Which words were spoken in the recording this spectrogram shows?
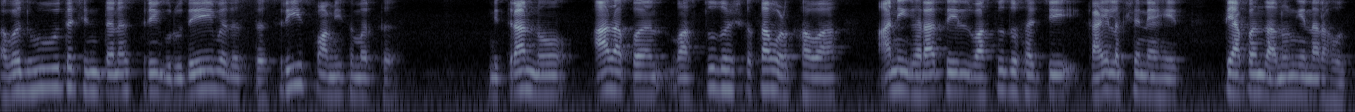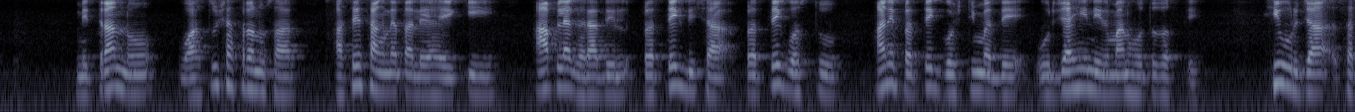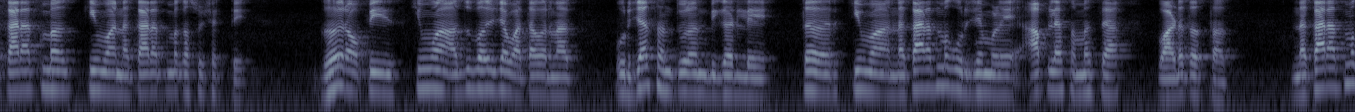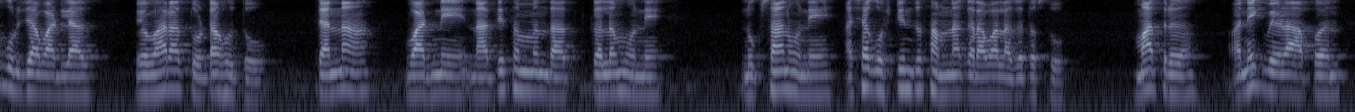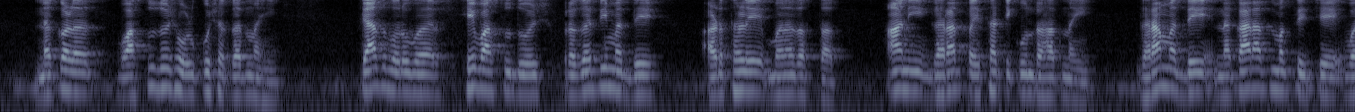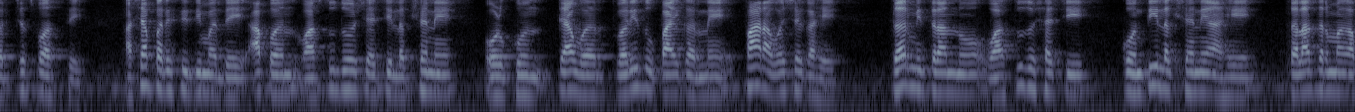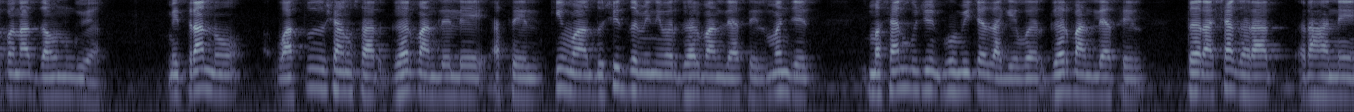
अवधूत चिंतन श्री गुरुदेव दत्त श्री स्वामी समर्थ. मित्रांनो आज आपण वास्तुदोष कसा ओळखावा आणि घरातील वास्तुदोषाची काही लक्षणे आहेत ते आपण जाणून घेणार आहोत. मित्रांनो वास्तुशास्त्रानुसार असे सांगण्यात आले आहे की आपल्या घरातील प्रत्येक दिशा प्रत्येक वस्तू आणि प्रत्येक गोष्टीमध्ये ऊर्जा ही निर्माण होतच असते. ही ऊर्जा सकारात्मक किंवा नकारात्मक असू शकते. घर ऑफिस किंवा आजूबाजूच्या वातावरणात ऊर्जा संतुलन बिघडले तर किंवा नकारात्मक ऊर्जेमुळे आपल्या समस्या वाढत असतात. नकारात्मक ऊर्जा वाढल्यास व्यवहारात तोटा होतो. त्यांना वाढणे नातेसंबंधात कलम होणे नुकसान होणे अशा गोष्टींचा सामना करावा लागत असतो. मात्र अनेक वेळा आपण नकळत वास्तुदोष ओळखू शकत नाही. त्याचबरोबर हे वास्तुदोष प्रगतीमध्ये अडथळे बनत असतात आणि घरात पैसा टिकून राहत नाही. घरामध्ये नकारात्मकतेचे वर्चस्व असते. अशा परिस्थितीमध्ये आपण वास्तुदोष याची लक्षणे ओळखून त्यावर त्वरित उपाय करणे फार आवश्यक आहे. तर मित्रांनो वास्तुदोषाची कोणती लक्षणे आहे? चला तर मग आपण आज जाऊन घेऊया. मित्रांनो वास्तुदोषानुसार घर बांधलेले असेल किंवा दूषित जमिनीवर घर बांधले असेल म्हणजेच स्मशानभूजी भूमीच्या जागेवर घर बांधले असेल तर अशा घरात राहणे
